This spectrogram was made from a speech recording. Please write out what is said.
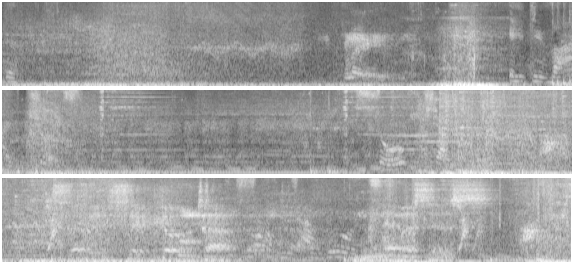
ground. Flame. A divine choice. So it shall be. Sunset Nemesis.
